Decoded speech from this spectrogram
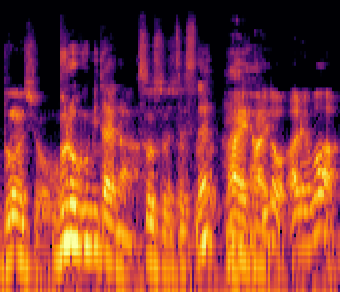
文章ブログみたいなそうそうそうですね。はいはい。けどあれは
